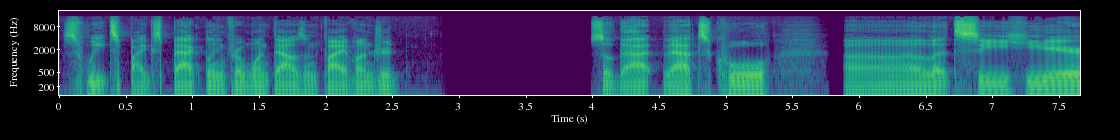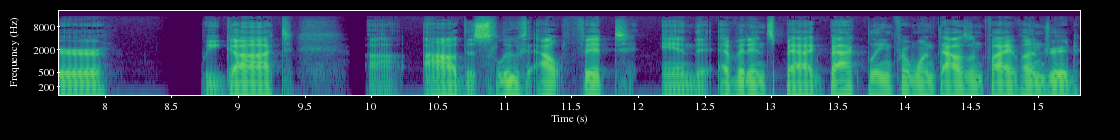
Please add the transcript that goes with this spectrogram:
sweet spikes back bling for one thousand five hundred. So that that's cool. Uh, let's see here. We got uh, ah the sleuth outfit and the evidence bag back bling for one thousand five hundred.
